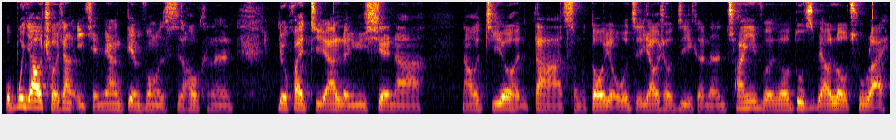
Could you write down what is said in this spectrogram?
我不要求像以前那样巅峰的时候，可能六块肌啊、人鱼线啊，然后肌肉很大，啊什么都有。我只要求自己可能穿衣服的时候肚子不要露出来，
